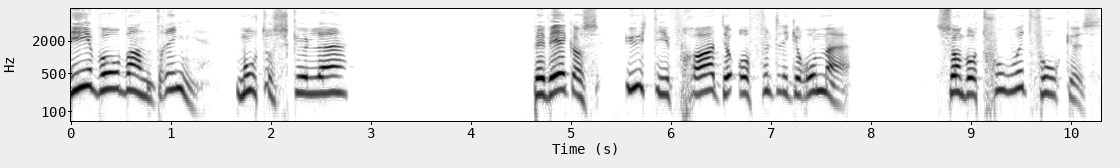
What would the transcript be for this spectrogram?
I vår vandring mot å skulle bevege oss ut ifra det offentlige rommet som vårt hovedfokus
